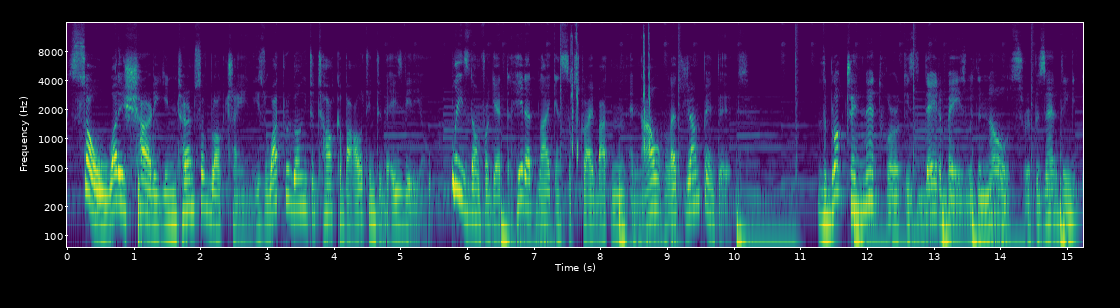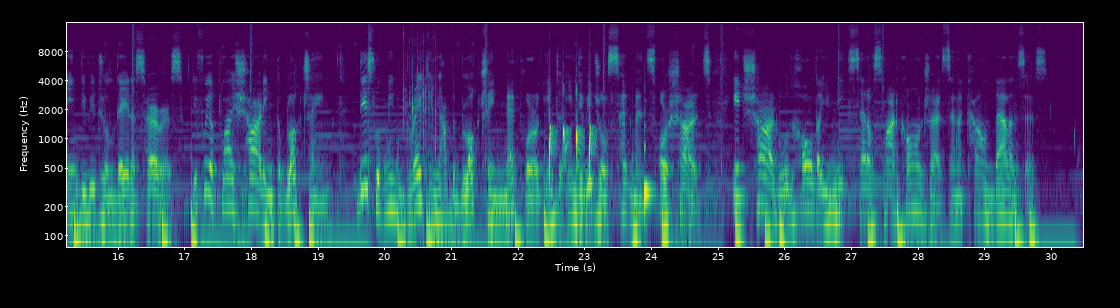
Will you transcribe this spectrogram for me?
So, what is sharding in terms of blockchain is what we're going to talk about in today's video. Please don't forget to hit that like and subscribe button and now let's jump into it. The blockchain network is the database with the nodes representing individual data servers. If we apply sharding to blockchain, this would mean breaking up the blockchain network into individual segments or shards. Each shard would hold a unique set of smart contracts and account balances.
